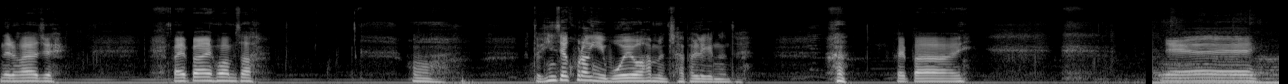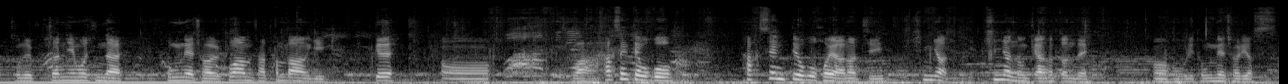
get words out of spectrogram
내려가야지. 바이바이, 호암사. 어, 또 흰색 호랑이 뭐예요? 하면 잘 팔리겠는데. 바이바이. 예, 오늘 부처님 오신 날 동네 절 호암사 탐방하기 끝. 어, 와 학생 때 오고 학생 때 오고 거의 안 왔지. 10년 10년 넘게 안 왔던데. 어 우리 동네 절이었어.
